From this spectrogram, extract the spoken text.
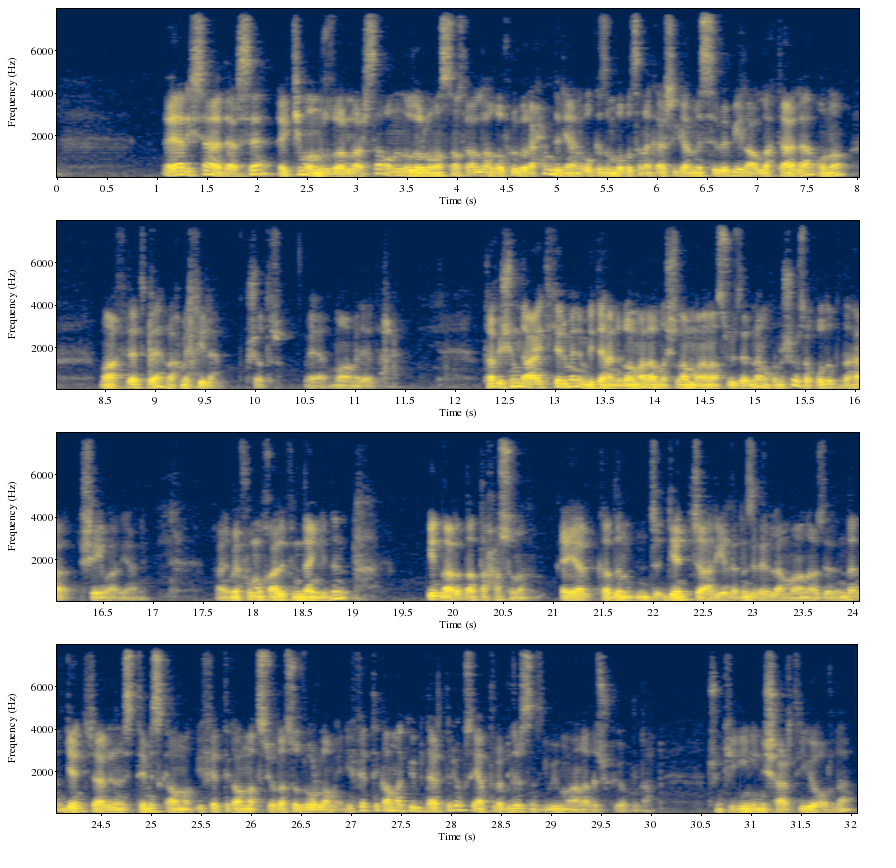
Eğer isyan ederse, e, kim onu zorlarsa onun zorlamasından sonra Allah gafur ve rahimdir. Yani o kızın babasına karşı gelmesi sebebiyle Allah Teala onu mağfiret ve rahmetiyle kuşatır veya muamele eder. Tabii şimdi ayet-i kerimenin bir de hani normal anlaşılan manası üzerinden konuşuyorsak o da daha şey var yani. Hani mefhum muhalifinden gidin. İn aradna tahassunan. Eğer kadın genç cariyeleriniz verilen mana üzerinden genç cariyeleriniz temiz kalmak, iffetli kalmak istiyorlarsa zorlamayın. İffetli kalmak gibi bir dertleri yoksa yaptırabilirsiniz gibi bir mana da çıkıyor buradan. Çünkü in ini şartı orada.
